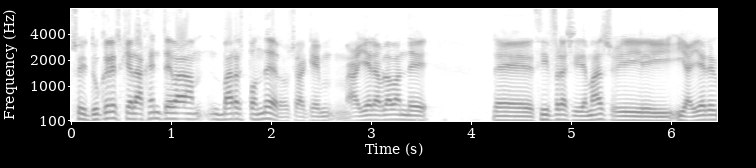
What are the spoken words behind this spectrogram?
sí, ¿Tú crees que la gente va, va a responder? O sea, que ayer hablaban de, de cifras y demás, y, y ayer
